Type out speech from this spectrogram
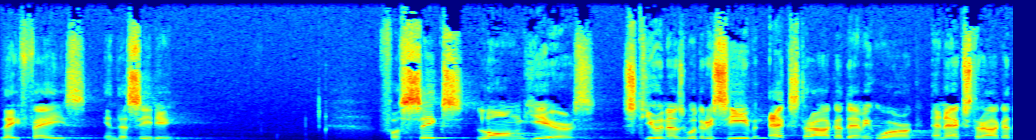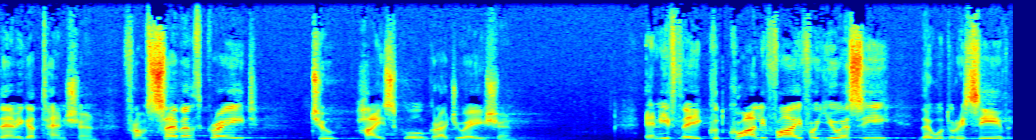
they face in the city. For six long years, students would receive extra academic work and extra academic attention from seventh grade to high school graduation. And if they could qualify for USC, they would receive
